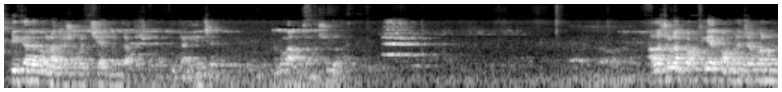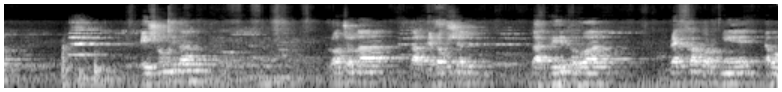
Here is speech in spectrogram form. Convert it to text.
স্পিকার এবং রাজ্যসভার চেয়ারম্যান তাতে সম্মতি জানিয়েছেন এবং আলোচনা শুরু হয়। আলোচনার পর থেকে কংগ্রেস যখন এই সংবিধান, রচনা, তার অ্যাডপশন তার গৃহীত হওয়ার প্রেক্ষাপট নিয়ে এবং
